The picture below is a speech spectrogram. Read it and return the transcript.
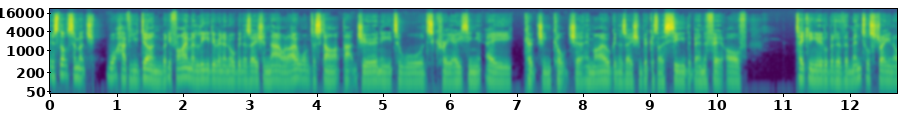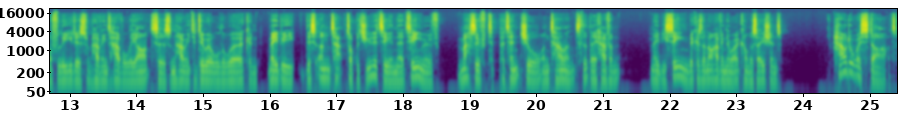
it's not so much what have you done, but if I'm a leader in an organization now and I want to start that journey towards creating a coaching culture in my organization because I see the benefit of taking a little bit of the mental strain off leaders from having to have all the answers and having to do all the work and maybe this untapped opportunity in their team of massive t- potential and talent that they haven't maybe seen because they're not having the right conversations. How do I start?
